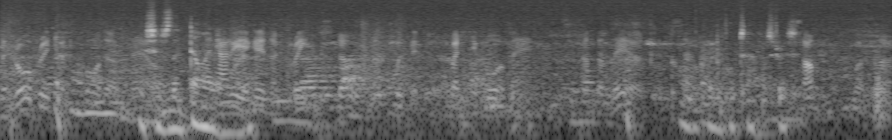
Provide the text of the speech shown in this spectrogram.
The drawbridge at corner This is the dining room. in a great stone that with it 24 men, and the laird Incredible tapestries. some were burned.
